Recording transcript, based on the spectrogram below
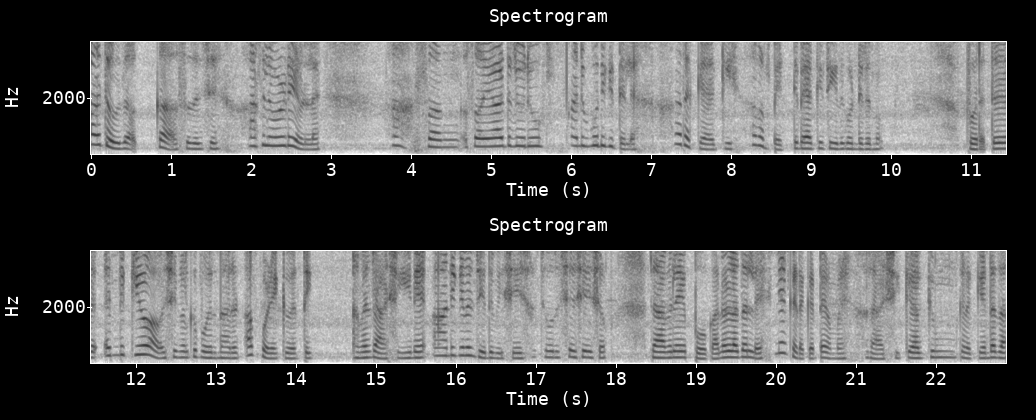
അതും ഇതൊക്കെ ആസ്വദിച്ച് അതിലൂടെയുള്ള ആ അനുഭൂതി കിട്ടില്ലേ? അതൊക്കെ ആക്കി അവൻ പെട്ടി പാക്ക് ചെയ്തുകൊണ്ടിരുന്നു. പുറത്ത് എന്തൊക്കെയോ ആവശ്യങ്ങൾക്ക് പോയിരുന്ന അരുൺ അപ്പോഴേക്കും എത്തി. അവൻ രാശിയിനെ ആലിംഗനം ചെയ്ത് വിശേഷം ചോദിച്ച ശേഷം രാവിലെ പോകാനുള്ളതല്ലേ? ഞാൻ കിടക്കട്ടെ അമ്മേ. രാശിക്കാക്കും കിടക്കേണ്ടതാ.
